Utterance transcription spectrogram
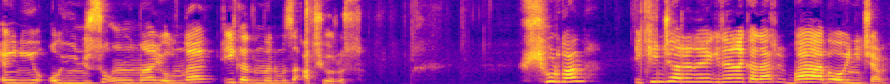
en iyi oyuncusu olma yolunda ilk adımlarımızı atıyoruz. Şuradan ikinci arenaya gidene kadar bayağı bir oynayacağım.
